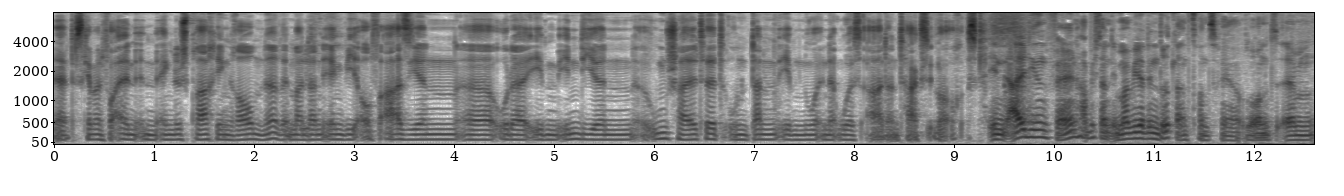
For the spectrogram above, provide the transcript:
Ja, das kennt man vor allem im englischsprachigen Raum, ne? wenn man dann irgendwie auf Asien äh, oder eben Indien äh, umschaltet und dann eben nur in der USA dann tagsüber auch ist. In all diesen Fällen habe ich dann immer wieder den Drittlandstransfer. So, und ähm,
